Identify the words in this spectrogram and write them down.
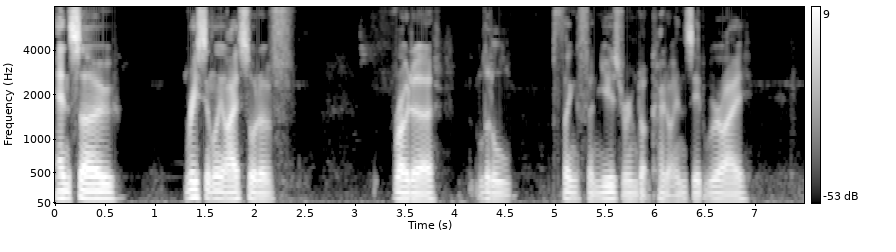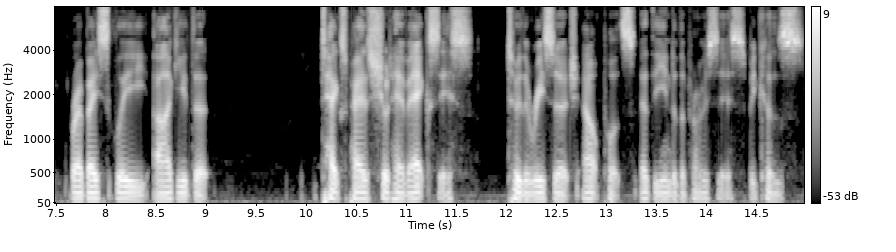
And so recently I sort of wrote a little thing for newsroom.co.nz where I where I basically argued that taxpayers should have access to the research outputs at the end of the process because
